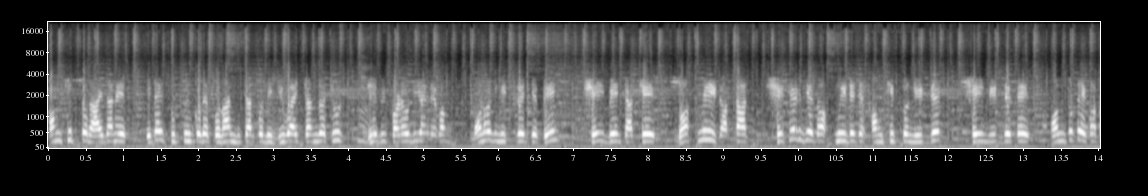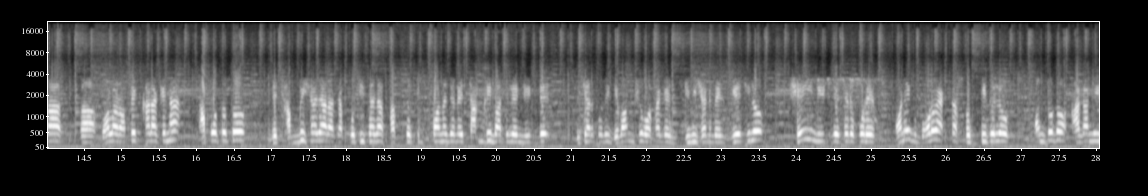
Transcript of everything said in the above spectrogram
সংক্ষিপ্ত রায়দানে এটাই সুপ্রিম কোর্টের প্রধান বিচারপতি D Y Chandrachud J B Pardiwala এবং মনোজ মিত্রের যে বেঞ্চ সেই বেঞ্চ আজকে দশ মিনিট অর্থাৎ শেষের যে দশ মিনিটে যে সংক্ষিপ্ত নির্দেশ সেই নির্দেশে অন্তত একথা বলার অপেক্ষা রাখে না। আপাতত যে ছাব্বিশ হাজার অর্থাৎ পঁচিশ হাজার সাতশো তিপ্পান্ন জনের চাকরি বাতিলের নির্দেশ বিচারপতি দেবাংশু বসাকের ডিভিশন বেঞ্চ দিয়েছিল। সেই নির্দেশের উপরে অনেক বড় একটা শক্তি পেল। অন্তত আগামী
